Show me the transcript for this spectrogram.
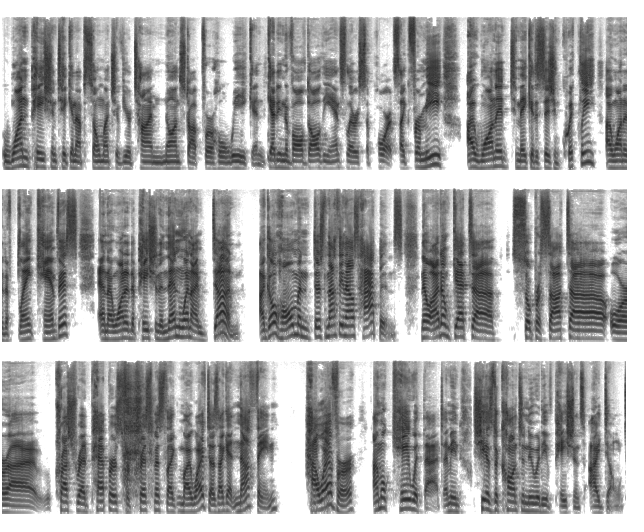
one patient taking up so much of your time nonstop for a whole week and getting involved all the ancillary supports. Like for me, I wanted to make a decision quickly. I wanted a blank canvas and I wanted a patient. And then when I'm done, I go home and there's nothing else happens. No, I don't get uh, soppressata or uh, crushed red peppers for Christmas like my wife does. I get nothing. However, I'm okay with that. I mean, she has the continuity of patients. I don't.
